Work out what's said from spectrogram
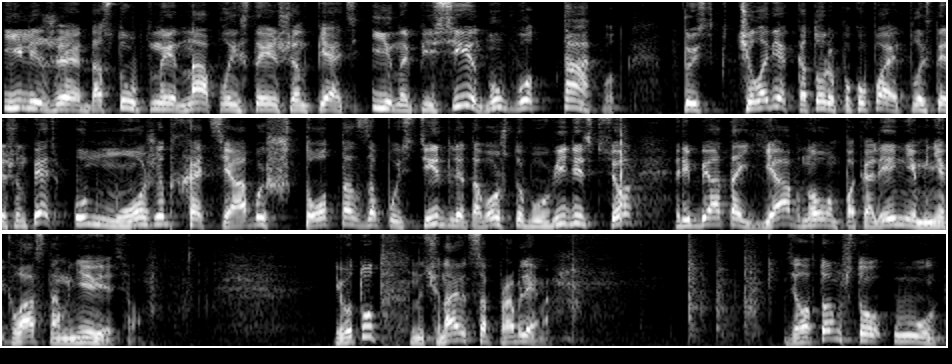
или же доступны на PlayStation 5 и на PC. Ну вот так вот. То есть человек, который покупает PlayStation 5, он может хотя бы что-то запустить для того, чтобы увидеть все, ребята, я в новом поколении, мне классно, мне весело. И вот тут начинаются проблемы. Дело в том, что у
